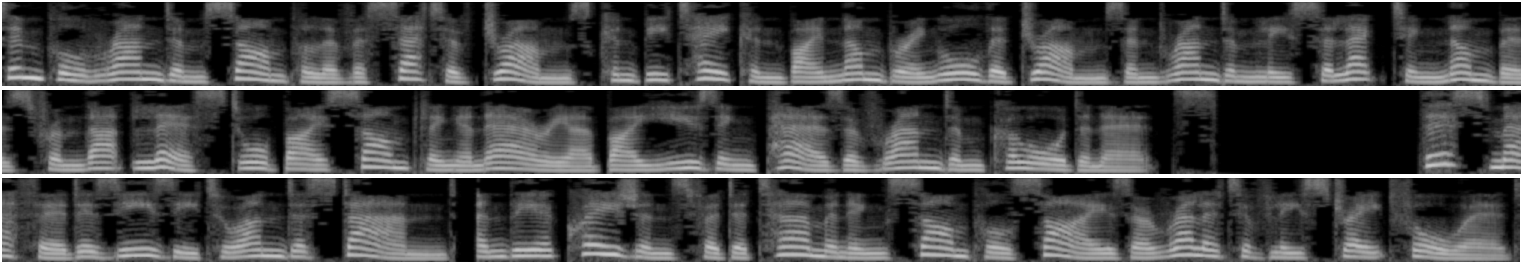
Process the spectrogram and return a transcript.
simple random sample of a set of drums can be taken by numbering all the drums and randomly selecting numbers from that list or by sampling an area by using pairs of random coordinates. This method is easy to understand, and the equations for determining sample size are relatively straightforward.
